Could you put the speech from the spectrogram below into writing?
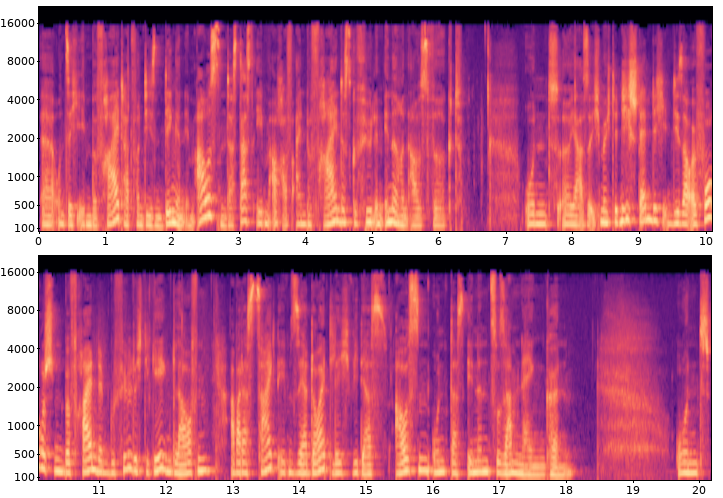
äh, und sich eben befreit hat von diesen Dingen im Außen, dass das eben auch auf ein befreiendes Gefühl im Inneren auswirkt. Und äh, ja, also ich möchte nicht ständig in dieser euphorischen, befreienden Gefühl durch die Gegend laufen, aber das zeigt eben sehr deutlich, wie das Außen und das Innen zusammenhängen können. Und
